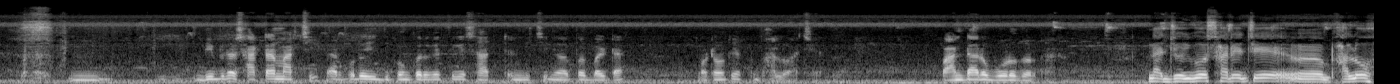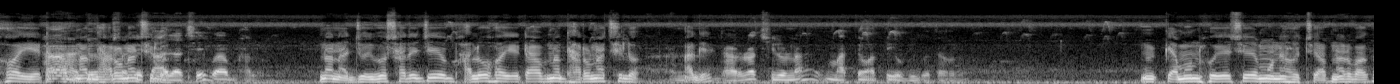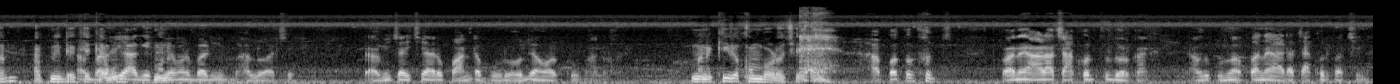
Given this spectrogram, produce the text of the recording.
বিভিন্ন সারটা মারছি তারপরে এই দীপঙ্করের থেকে সারটা নিচ্ছি নেওয়ার পর বাড়িটা মোটামুটি একটু ভালো আছে। পানটা আরও বড় দরকার। না জৈব সারে যে ভালো হয় এটা হ্যাঁ, আপনার ধারণা ছিল? কাজ আছে বা ভালো। না না জৈব সারে যে ভালো হয় এটা আপনার ধারণা ছিল? আগে? ধারণা ছিল না মারতে মারতেই অভিজ্ঞতা হলো। কেমন হয়েছে মনে হচ্ছে আপনার বাগান? আপনি দেখে কেমন আগে আমার বাড়ি ভালো আছে। আমি চাইছি আরও পানটা বড় হলে আমার খুব ভালো হয়। মানে কি রকম বড় চাই আপাতত পানে আড়া চাকর তো দরকার। আমি কোনো পানে আড়া চাকর পাচ্ছি না।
